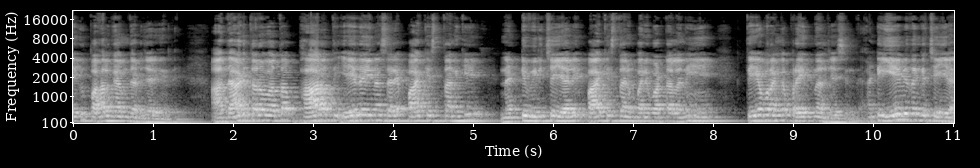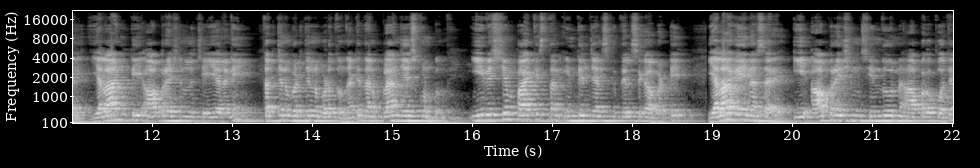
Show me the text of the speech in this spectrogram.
ఐదు పహల్గామ్ దాడి జరిగింది. ఆ దాడి తర్వాత భారత్ ఏదైనా సరే పాకిస్తాన్కి నట్టి విరిచేయాలి పాకిస్తాన్ పని పట్టాలని తీవ్రంగా ప్రయత్నాలు చేసింది. అంటే ఏ విధంగా చేయాలి ఎలాంటి ఆపరేషన్లు చేయాలని తర్జన భర్జన పడుతుంది. అంటే దాని ప్లాన్ చేసుకుంటుంది. ఈ విషయం పాకిస్తాన్ ఇంటెలిజెన్స్కి తెలుసు కాబట్టి ఎలాగైనా సరే ఈ ఆపరేషన్ సింధూర్ని ఆపకపోతే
